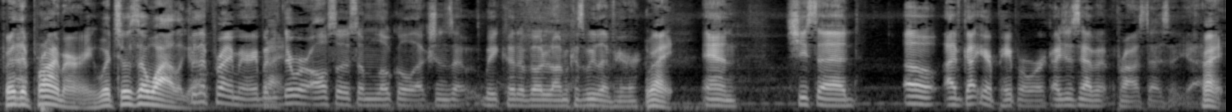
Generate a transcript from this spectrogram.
For the primary, which was a while ago. for the primary. But Right. there were also some local elections that we could have voted on because we live here. right. And she said, "Oh, I've got your paperwork. I just haven't processed it yet." Right.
